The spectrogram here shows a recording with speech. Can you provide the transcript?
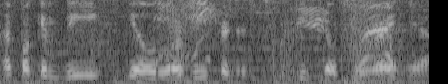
That fucking V skill or V trigger, V skill too, right? Yeah.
